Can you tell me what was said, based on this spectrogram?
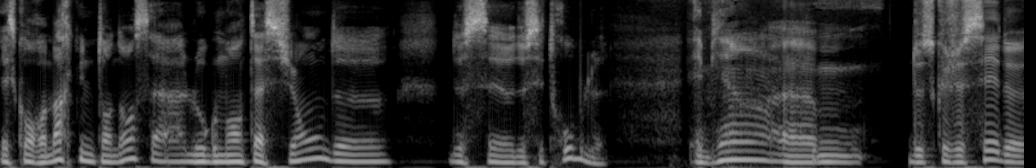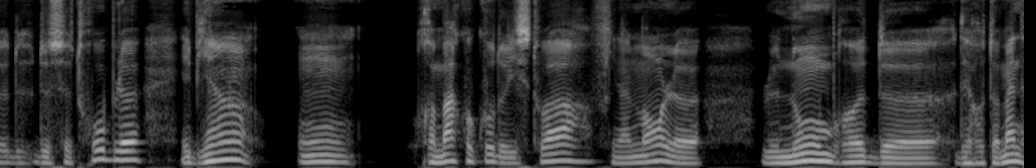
est-ce qu'on remarque une tendance à l'augmentation de, de, ces, de ces troubles? Eh bien, de ce que je sais de, de ce trouble, eh bien, on remarque au cours de l'histoire, finalement, le, le nombre d'érotomanes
